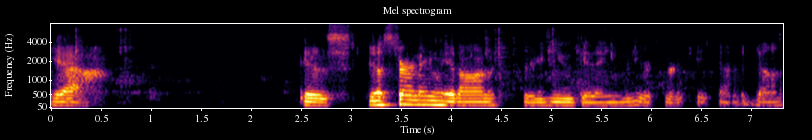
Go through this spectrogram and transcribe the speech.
Yeah. Because just turning it on for you getting your first is kind of dumb.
